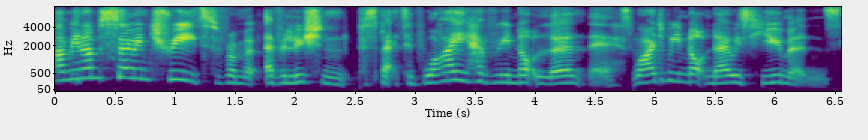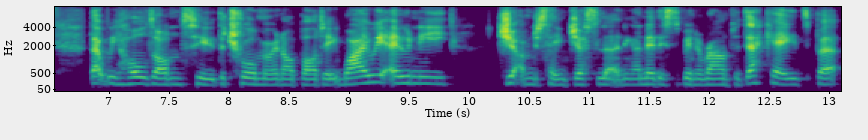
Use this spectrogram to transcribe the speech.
I mean, I'm so intrigued from an evolution perspective. Why have we not learned this? Why do we not know as humans that we hold on to the trauma in our body? Why are we only I'm just saying just learning. I know this has been around for decades, but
